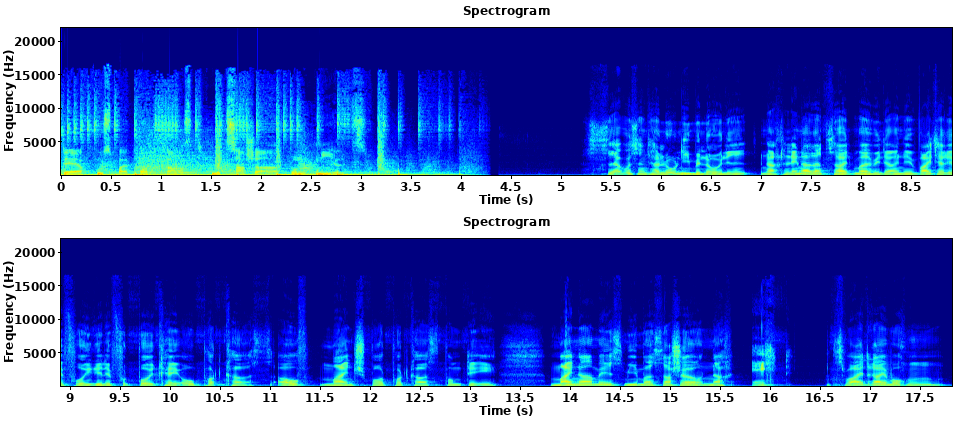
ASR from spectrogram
Der Fußball-Podcast mit Sascha und Nils. Servus und hallo, liebe Leute. Nach längerer Zeit mal wieder eine weitere Folge der Football KO Podcasts auf meinsportpodcast.de. Mein Name ist wie immer Sascha und nach echt zwei, drei Wochen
